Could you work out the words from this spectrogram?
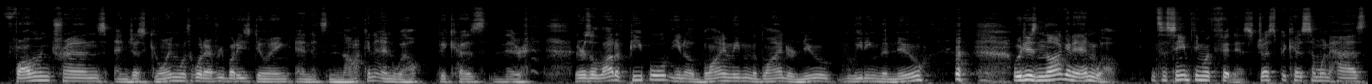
following trends and just going with what everybody's doing and it's not going to end well because there there's a lot of people you know blind leading the blind or new leading the new which is not going to end well it's the same thing with fitness just because someone has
